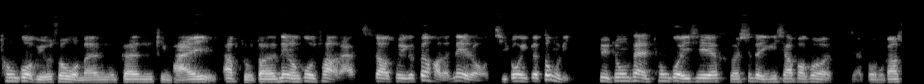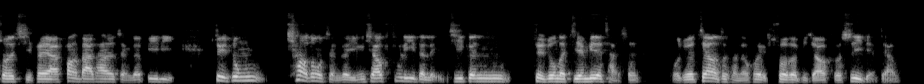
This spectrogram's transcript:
通过比如说我们跟品牌 UP 主端的内容共创来制造出一个更好的内容，提供一个动力，最终再通过一些合适的营销，包括我们刚刚说的起飞啊，放大它的整个臂力，最终撬动整个营销复利的累积跟最终的 GMV 的产生。我觉得这样子可能会说的比较合适一点，这样子。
